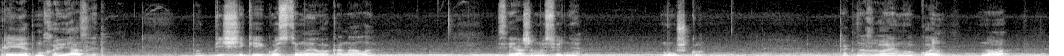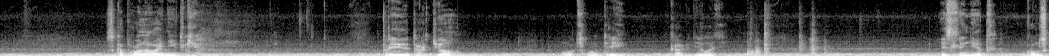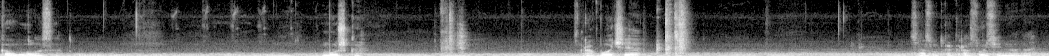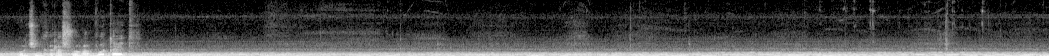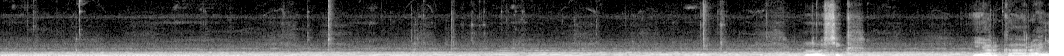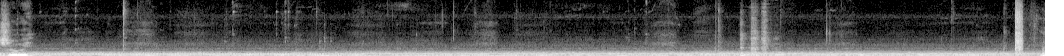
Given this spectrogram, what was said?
Привет, муховязы, подписчики и гости моего канала. Свяжем мы сегодня мушку, так называемую конь, но с капроновой нитки. Привет, Артем. Вот смотри, как делать, если нет конского волоса. Мушка рабочая. Сейчас вот как раз осенью она очень хорошо работает. Носик ярко-оранжевый.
